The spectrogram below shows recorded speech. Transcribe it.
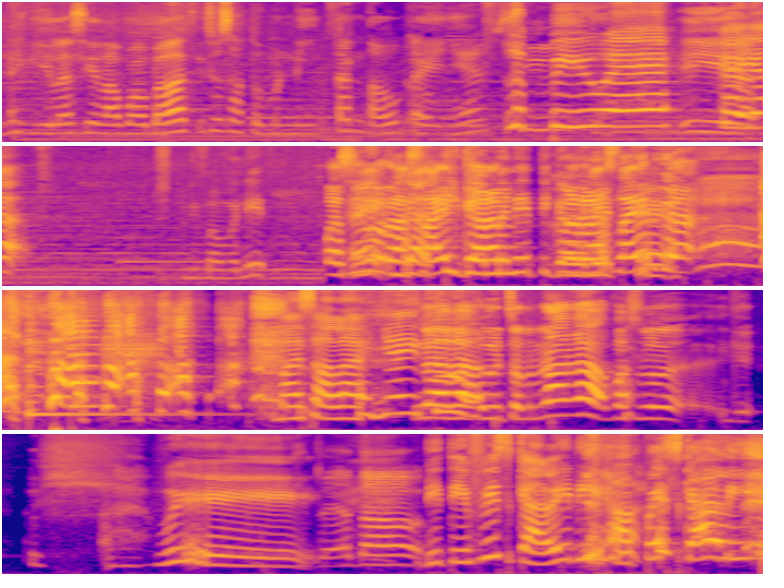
eh, gila sih lama banget itu satu menitan tahu kayaknya. lebih weh Iya. kayak lima menit Pasti Eh, lu enggak, rasain tiga kan? menit tiga Lu menit rasain kayak- nggak? masalahnya itu enggak, lu cerna enggak pas lu wih gitu, atau di TV sekali di HP sekali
